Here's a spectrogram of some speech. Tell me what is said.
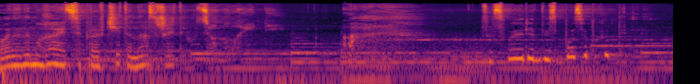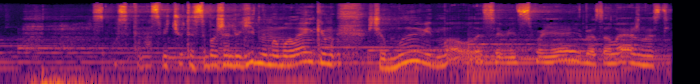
Вони намагаються привчити нас жити у цьому лайні. Це своєрідний спосіб контролю. Змусити нас відчути себе жалюгідними маленькими, щоб ми відмовилися від своєї незалежності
